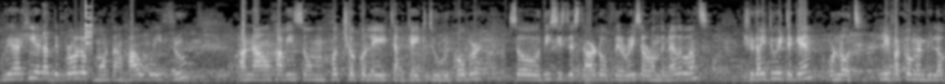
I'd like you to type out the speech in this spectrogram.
We are here at the prologue more than halfway through and now having some hot chocolate and cake to recover. So this is the start of the race around the Netherlands. Should I do it again or not? Leave a comment below.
